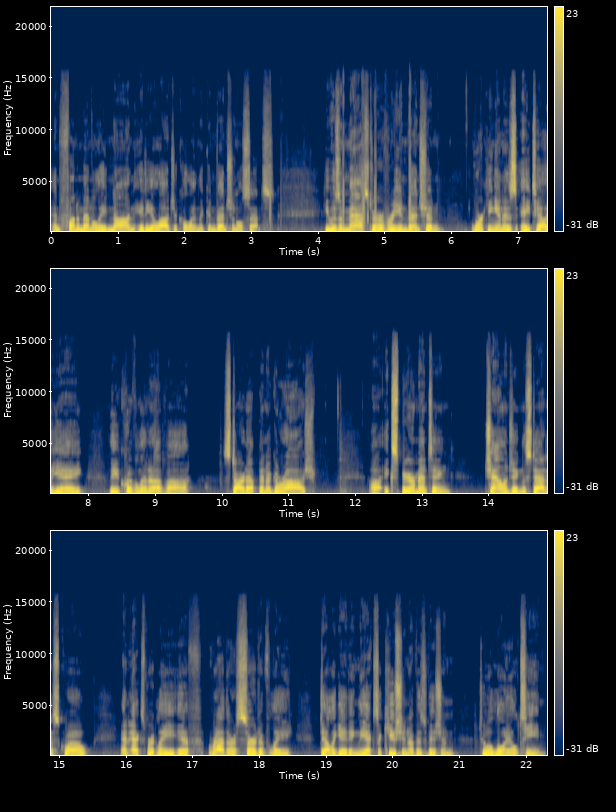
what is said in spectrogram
and fundamentally non-ideological in the conventional sense. He was a master of reinvention, working in his atelier, the equivalent of a startup in a garage, uh, experimenting, challenging the status quo, and expertly, if rather assertively, delegating the execution of his vision to a loyal team.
